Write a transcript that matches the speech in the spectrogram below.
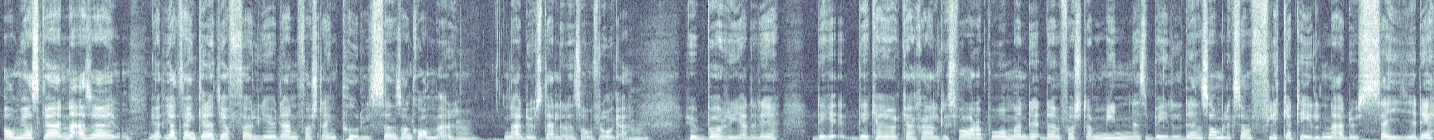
Om jag ska... nej, Alltså, jag, jag tänker att jag följer ju den första impulsen som kommer Mm. när du ställer en sån fråga. Mm. Hur började det? det? Det kan jag kanske aldrig svara på men det, den första minnesbilden som liksom flickar till när du säger det.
